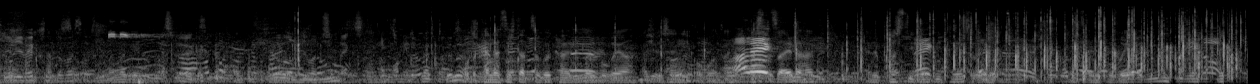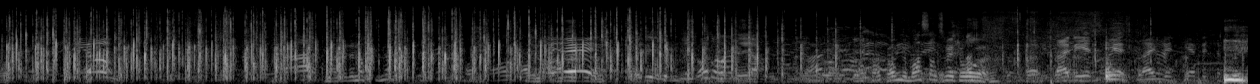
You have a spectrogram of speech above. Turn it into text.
Schiri! Oder kann er sich da zurückhalten bei Borea? Ich weiß ja nicht, ob er seine Alex! Seite hat. Eine Postidentität oder eine Borea-Jugendidentität. Komm, du machst noch zwei Tore. Bleib jetzt hier, bleib jetzt hier bitte.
